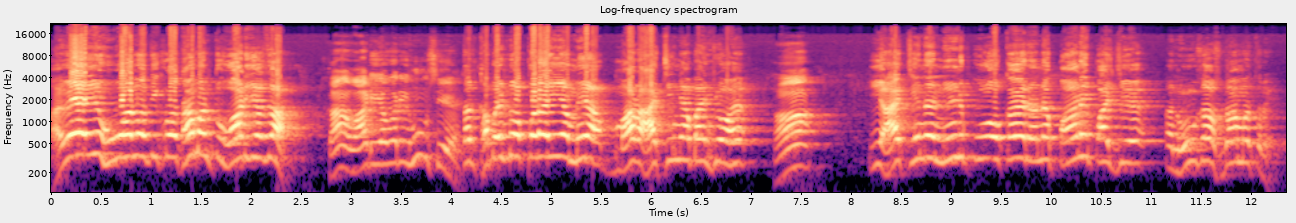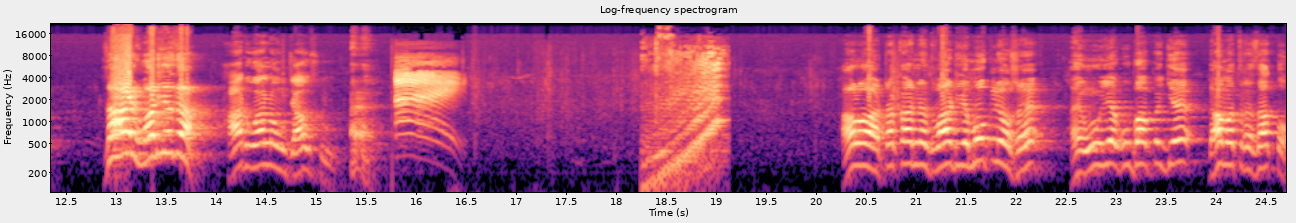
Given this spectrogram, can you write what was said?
હવે એ હુવાનો દીકરો થામણ તું વાડીએ જા. કાં વાડી અવરી શું છે? તને ખબર ન પડે અહીંયા મેં મારા હાથીને બાંધ્યો હે. હા? એ હાથીને નીણ પૂરો કર અને પાણી પાજે અને હું જાઉં ગામત્રે જાય વાડીએ જા. સારું હાલો હું જાઉં છું. હાલો આ ટકાને જ વાડીએ મોકલ્યો છે. હવે હું એક ઊભા પગે ગામત્રે જાતો.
